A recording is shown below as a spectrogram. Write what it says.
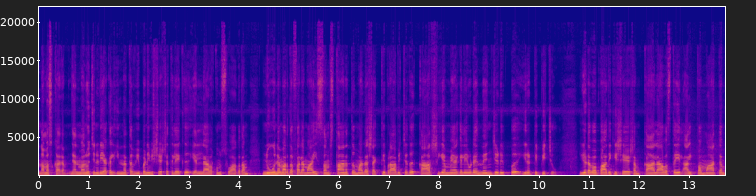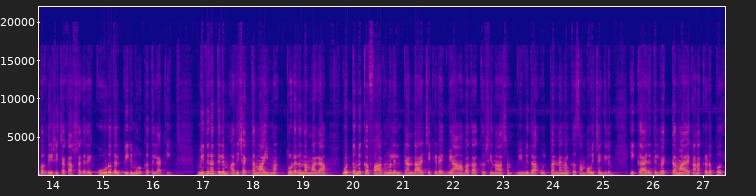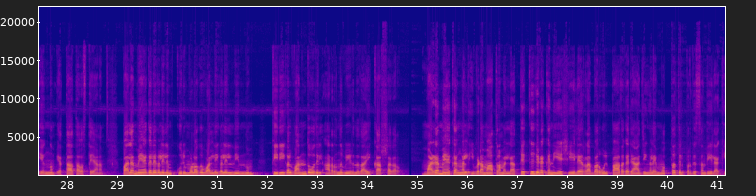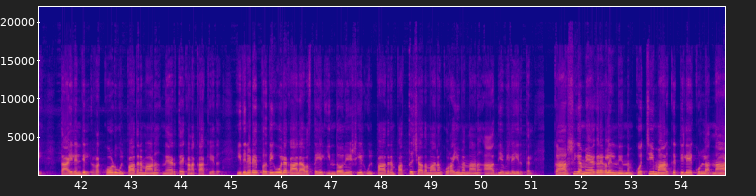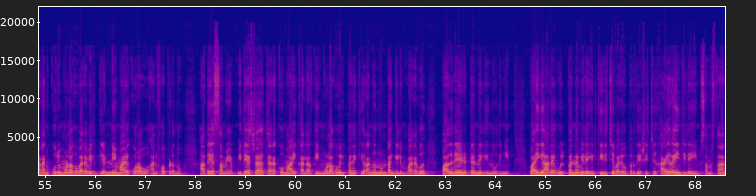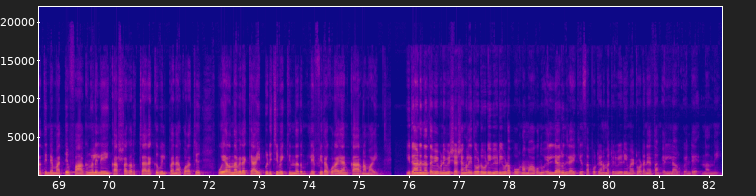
നമസ്കാരം. ഞാൻ മനോജ് നെടിയാക്കൽ. ഇന്നത്തെ വിപണി വിശേഷത്തിലേക്ക് എല്ലാവർക്കും സ്വാഗതം. ന്യൂനമർദ്ദ ഫലമായി സംസ്ഥാനത്ത് മഴ ശക്തി പ്രാപിച്ചത് കാർഷിക മേഖലയുടെ നെഞ്ചിടിപ്പ് ഇരട്ടിപ്പിച്ചു. ഇടവപ്പാതിക്ക് ശേഷം കാലാവസ്ഥയിൽ അല്പം മാറ്റം പ്രതീക്ഷിച്ച കർഷകരെ കൂടുതൽ പിരിമുറുക്കത്തിലാക്കി. മിഥുനത്തിലും അതിശക്തമായി തുടരുന്ന മഴ ഒട്ടുമിക്ക ഭാഗങ്ങളിലും രണ്ടാഴ്ചക്കിടെ വ്യാപക കൃഷിനാശം വിവിധ ഉൽപ്പന്നങ്ങൾക്ക് സംഭവിച്ചെങ്കിലും ഇക്കാര്യത്തിൽ വ്യക്തമായ കണക്കെടുപ്പ് എങ്ങും എത്താത്ത അവസ്ഥയാണ്. പല മേഖലകളിലും കുരുമുളക് വള്ളികളിൽ നിന്നും തിരികൾ വൻതോതിൽ അടർന്നു വീഴുന്നതായി കർഷകർ. മഴമേഘങ്ങൾ ഇവിടെ മാത്രമല്ല തെക്ക് കിഴക്കൻ ഏഷ്യയിലെ റബ്ബർ ഉൽപ്പാദക രാജ്യങ്ങളെ മൊത്തത്തിൽ പ്രതിസന്ധിയിലാക്കി. തായ്ലൻഡിൽ റെക്കോർഡ് ഉൽപ്പാദനമാണ് നേരത്തെ കണക്കാക്കിയത്. ഇതിനിടെ പ്രതികൂല കാലാവസ്ഥയിൽ ഇന്തോനേഷ്യയിൽ ഉൽപ്പാദനം പത്ത് ശതമാനം കുറയുമെന്നാണ് ആദ്യ വിലയിരുത്തൽ. കാർഷിക മേഖലകളിൽ നിന്നും കൊച്ചി മാർക്കറ്റിലേക്കുള്ള നാടൻ കുരുമുളക് വരവിൽ ഗണ്യമായ കുറവ് അനുഭവപ്പെടുന്നു. അതേസമയം വിദേശ ചരക്കുമായി കലർത്തി മുളക് വിൽപ്പനയ്ക്ക് ഇറങ്ങുന്നുണ്ടെങ്കിലും വരവ് പതിനേഴ് ടണ്ണിൽ ഇന്ന് ഒതുങ്ങി വൈകാതെ ഉൽപ്പന്ന വിലയിൽ തിരിച്ചു തിരിച്ചുവരവ് പ്രതീക്ഷിച്ച് ഹൈറേഞ്ചിലെയും സംസ്ഥാനത്തിന്റെ മറ്റ് ഭാഗങ്ങളിലെയും കർഷകർ ചരക്ക് വിൽപ്പന കുറച്ച് ഉയർന്ന വിലയ്ക്കായി പിടിച്ചു വയ്ക്കുന്നതും ലഭ്യത കുറയാൻ കാരണമായി. ഇതാണ് ഇന്നത്തെ വിപണി വിശേഷങ്ങൾ. ഇതോടുകൂടി വീഡിയോ ഇവിടെ പൂർണമാകുന്നു. എല്ലാവരും ലൈക്ക് സപ്പോർട്ട് ചെയ്യണം. മറ്റൊരു വീഡിയോയുമായിട്ട് ഉടനെ എത്താം. എല്ലാവർക്കും എന്റെ നന്ദി.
